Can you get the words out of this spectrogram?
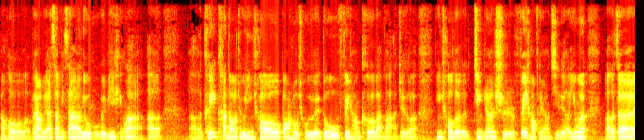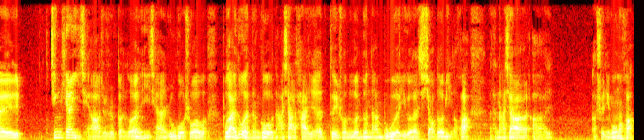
然后本场比赛三比三，利物浦被逼平了。呃呃，可以看到这个英超榜首球队都非常磕磕绊绊，这个英超的竞争是非常非常激烈的。因为呃，在今天以前啊，就是本轮以前，如果说布莱顿能够拿下他呃等于说伦敦南部的一个小德比的话，他拿下啊啊水晶宫的话，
